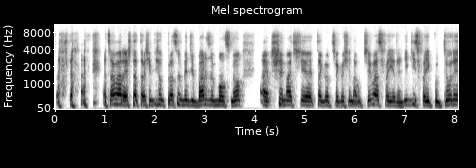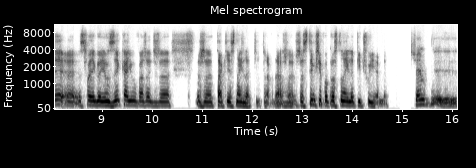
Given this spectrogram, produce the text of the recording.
prawda? a cała reszta, to 80% będzie bardzo mocno trzymać się tego, czego się nauczyła, swojej religii, swojej kultury, swojego języka i uważać, że, że tak jest najlepiej, prawda? Że, że z tym się po prostu najlepiej czujemy. Chciałem y,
